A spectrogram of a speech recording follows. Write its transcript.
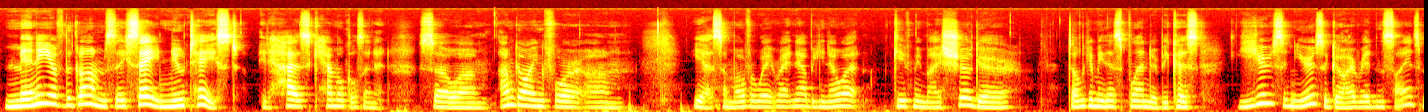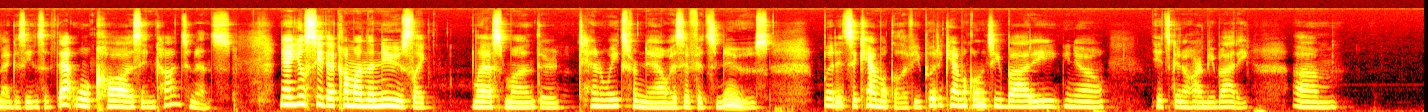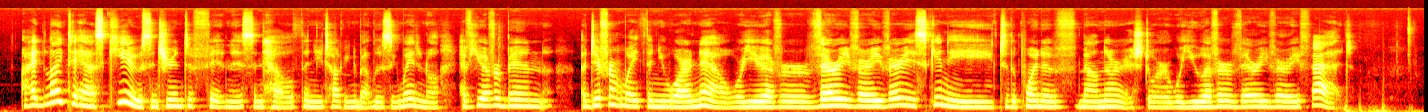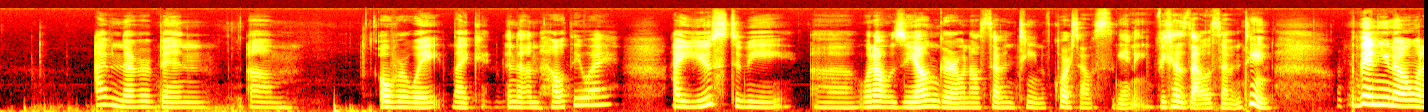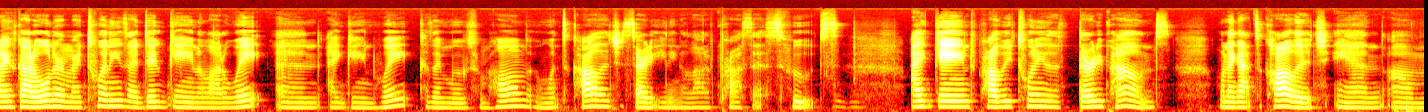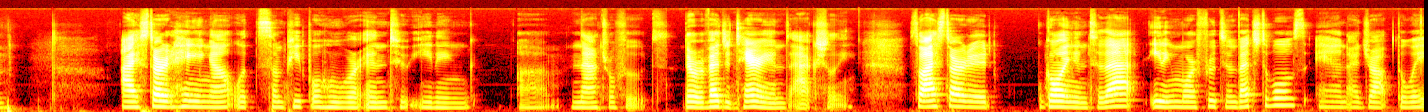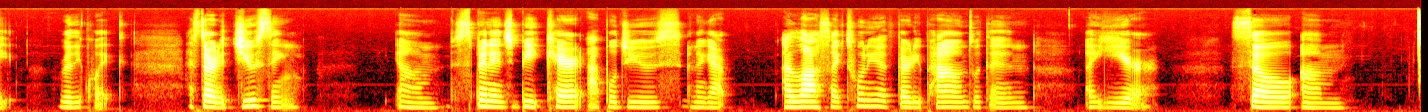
Many of the gums, they say new taste. It has chemicals in it. So um, I'm going for, um, yes, I'm overweight right now, but you know what? Give me my sugar. Don't give me this Splenda because years and years ago, I read in science magazines that that will cause incontinence. Now, you'll see that come on the news like last month or 10 weeks from now as if it's news, but it's a chemical. If you put a chemical into your body, you know, it's going to harm your body. Um, I'd like to ask you, since you're into fitness and health and you're talking about losing weight and all, have you ever been a different weight than you are now? Were you ever very, very, very skinny to the point of malnourished, or were you ever very, very fat? I've never been um, overweight, like in an unhealthy way. I used to be, uh, when I was younger, when I was 17, of course I was skinny because I was 17. But then, you know, when I got older in my 20s, I did gain a lot of weight. And I gained weight because I moved from home and went to college and started eating a lot of processed foods. I gained probably 20 to 30 pounds when I got to college. And um, I started hanging out with some people who were into eating um, natural foods. They were vegetarians, actually. So I started going into that, eating more fruits and vegetables, and I dropped the weight really quick. I started juicing um, spinach, beet, carrot, apple juice, and I got I lost like 20 to 30 pounds within a year. So um,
